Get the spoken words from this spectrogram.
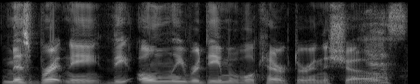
miss brittany the only redeemable character in the show Yes,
